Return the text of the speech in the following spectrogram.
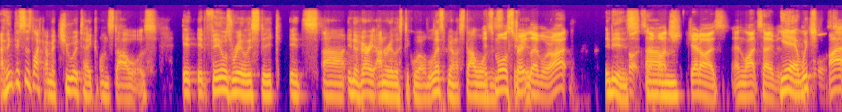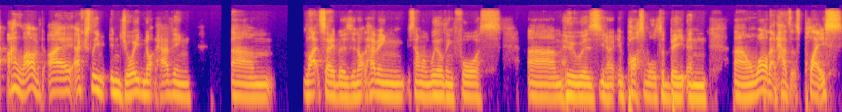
I think this is like a mature take on Star Wars. It, it feels realistic. It's uh, in a very unrealistic world. Let's be honest, Star Wars. It's is- more street it- level, right? It is Not so Um, much Jedi's and lightsabers. yeah which i i loved i actually enjoyed not having um lightsabers and not having someone wielding force um who was you know impossible to beat. And um, while that has its place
